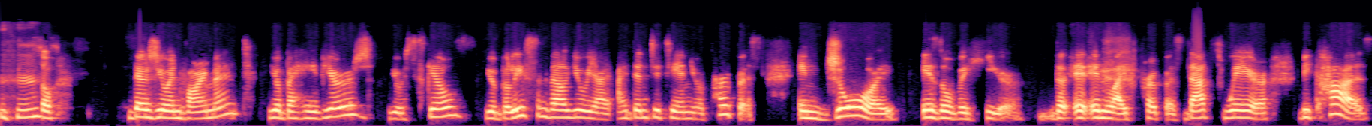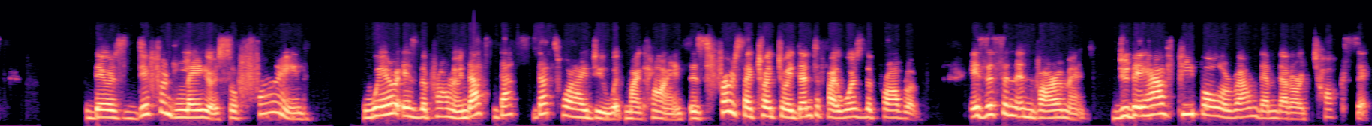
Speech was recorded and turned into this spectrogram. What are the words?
Mm-hmm. So there's your environment, your behaviors, your skills, your beliefs and value, your identity, and your purpose. And joy is over here, the in life purpose. That's where because there's different layers. So find where is the problem and that's that's that's what i do with my clients is first i try to identify where's the problem is this an environment do they have people around them that are toxic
